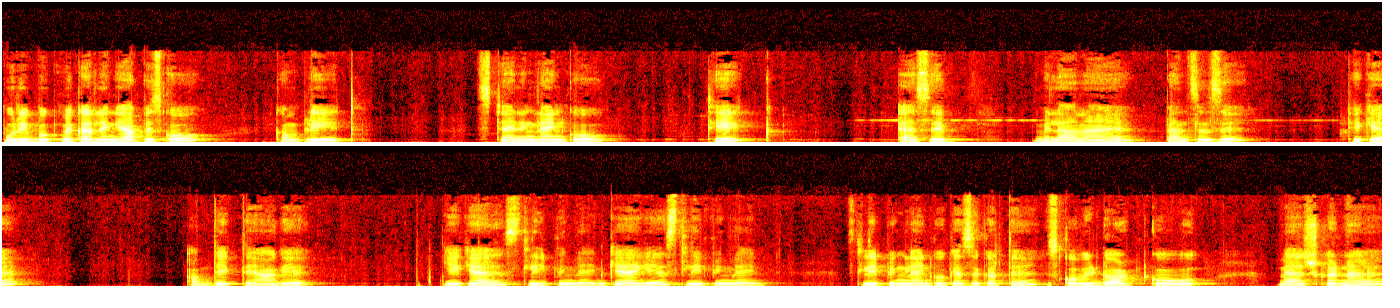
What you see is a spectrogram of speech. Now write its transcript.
पूरी बुक में कर लेंगे आप इसको। कंप्लीट स्टैंडिंग लाइन को ठीक ऐसे मिलाना है पेंसिल से। ठीक है? अब देखते हैं आगे। ये क्या है? स्लीपिंग लाइन क्या है ये? स्लीपिंग लाइन स्लीपिंग लाइन को कैसे करते हैं? इसको भी डॉट को मैच करना है,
